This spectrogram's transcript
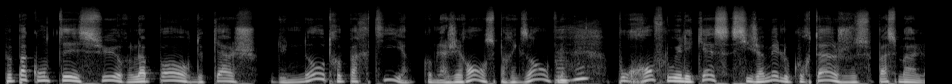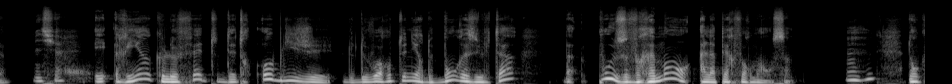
Ne peut pas compter sur l'apport de cash d'une autre partie, comme la gérance par exemple, Mhm. pour renflouer les caisses si jamais le courtage se passe mal. Bien sûr. Et rien que le fait d'être obligé de devoir obtenir de bons résultats bah, pousse vraiment à la performance. Mhm. Donc,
